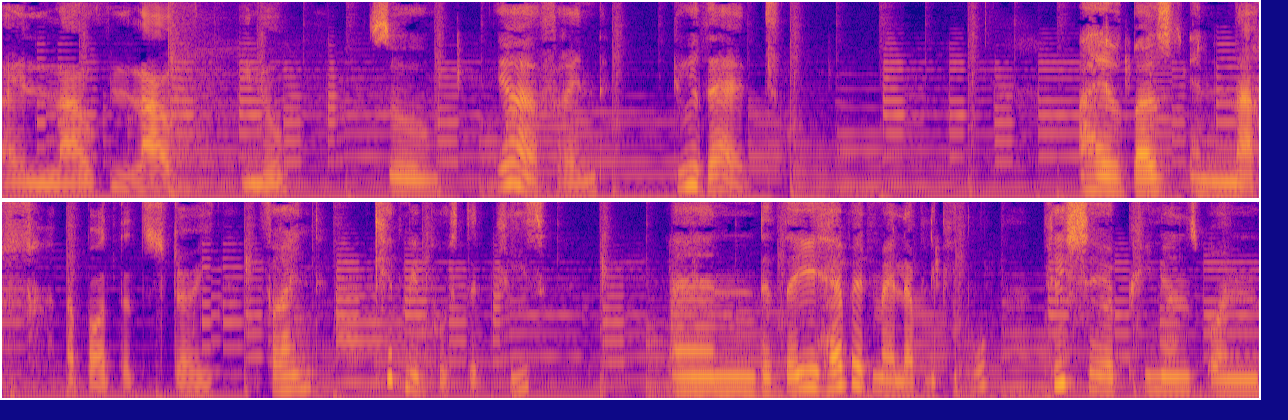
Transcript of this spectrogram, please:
I love love, you know. So yeah, friend, do that. I have buzzed enough about that story. Friend, keep me posted, please. And there you have it, my lovely people. Please share opinions on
